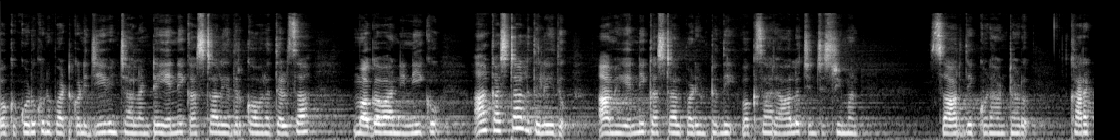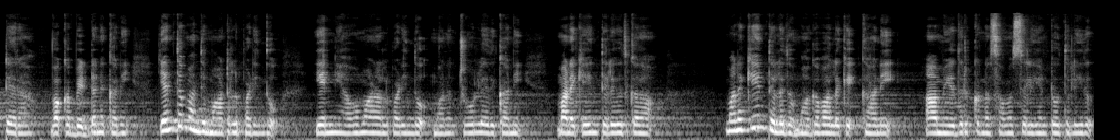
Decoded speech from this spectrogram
ఒక కొడుకును పట్టుకొని జీవించాలంటే ఎన్ని కష్టాలు ఎదుర్కోవాలో తెలుసా? మగవాణ్ణి నీకు ఆ కష్టాలు తెలియదు. ఆమె ఎన్ని కష్టాలు పడి ఉంటుంది? ఒకసారి ఆలోచించు శ్రీమన్. సార్దిక్ కూడా అంటాడు. కరెక్టేరా ఒక బిడ్డను కని ఎంతమంది మాటలు పడిందో ఎన్ని అవమానాలు పడిందో మనం చూడలేదు కానీ మనకేం తెలియదు కదా. మనకేం తెలియదు మగవాళ్ళకి కానీ ఆమె ఎదుర్కొన్న సమస్యలు ఏంటో తెలియదు.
